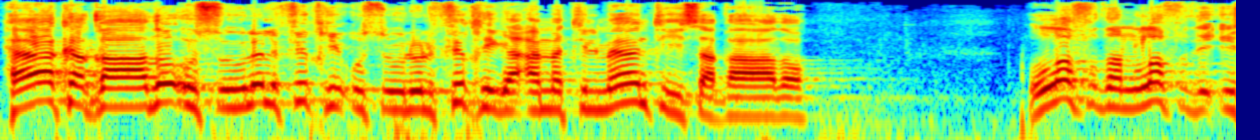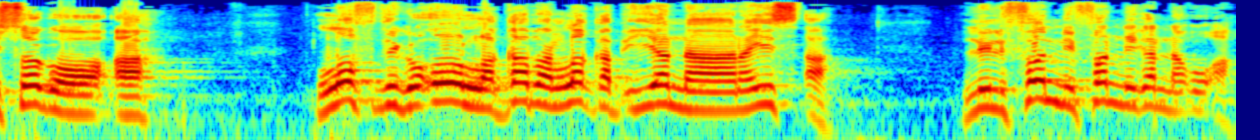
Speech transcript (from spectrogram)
Haaka qaado usuulalfiqhi usuululfiqhiga ama tilmaantiisa qaado. Lafdan lafdi isagoo ah. Lafdiga oo laqaban lilfani fanigana u ah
